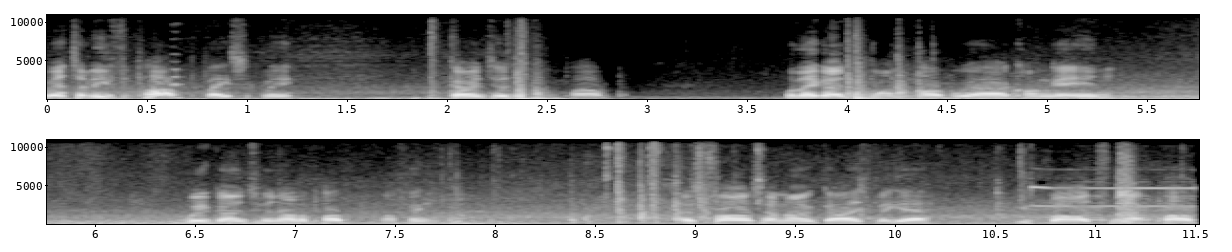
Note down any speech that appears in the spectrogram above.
we had to leave the pub, basically. Go into a different pub. Well, they're going to one pub where I can't get in. We're going to another pub, I think. As far as I know, guys, but yeah, you're barred from that pub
